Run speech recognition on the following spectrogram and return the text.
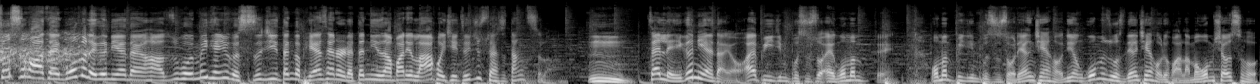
说实话，在我们那个年代哈，如果每天有个司机蹬个偏三轮来等你，然后把你拉回去，这就算是档次了。嗯，在那个年代哦，哎，毕竟不是说，哎，我们对，我们毕竟不是说两千后。你像我们如果是两千后的话，那么我们小时候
